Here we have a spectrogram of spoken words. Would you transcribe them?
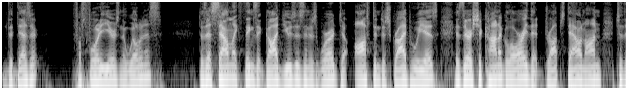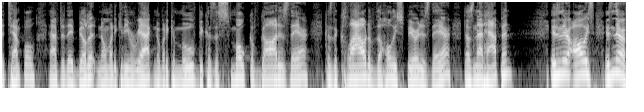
the desert for 40 years in the wilderness? Does that sound like things that God uses in His Word to often describe who He is? Is there a Shekinah glory that drops down on to the temple after they build it? Nobody can even react. Nobody can move because the smoke of God is there, because the cloud of the Holy Spirit is there. Doesn't that happen? Isn't there always, isn't there a,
